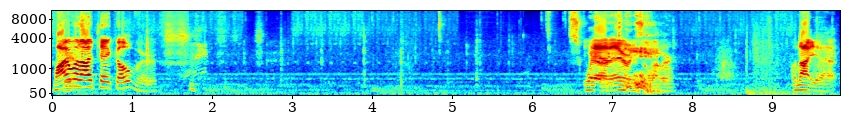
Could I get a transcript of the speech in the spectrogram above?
Why Yeah. would I take over? square. Yeah, there is a lever. Well, not yet.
